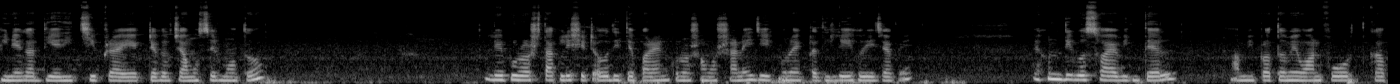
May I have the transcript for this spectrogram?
ভিনেগার দিয়ে দিচ্ছি প্রায় এক টেবিল চামচের মতো। লেবু রস থাকলে সেটাও দিতে পারেন, কোনো সমস্যা নেই, যে কোনো একটা দিলেই হয়ে যাবে। এখন দিব সয়াবিন তেল। আমি প্রথমে ওয়ান ফোর্থ কাপ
